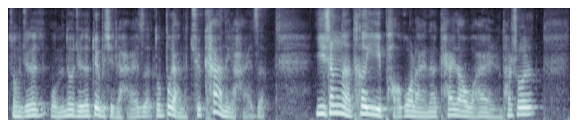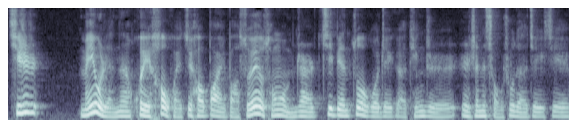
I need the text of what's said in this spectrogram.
总觉得我们都觉得对不起这孩子，都不敢去看那个孩子。医生呢特意跑过来呢开导我爱人，他说，其实没有人呢会后悔最后抱一抱。所有从我们这儿即便做过这个停止妊娠的手术的这些，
